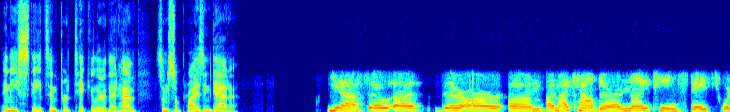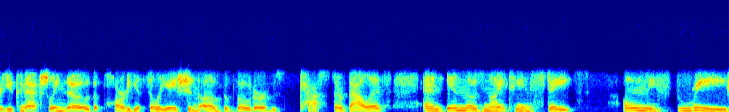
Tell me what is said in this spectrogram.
any states in particular that have some surprising data? Yeah, so uh, there are, um, by my count, there are 19 states where you can actually know the party affiliation of the voter who's cast their ballots. And in those 19 states, only three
